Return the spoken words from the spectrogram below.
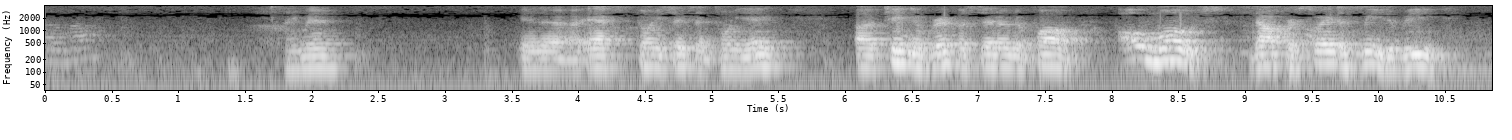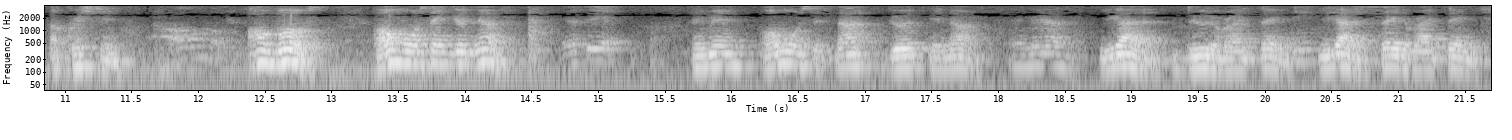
Uh-huh. Amen. In uh, Acts 26 and 28, uh, King Agrippa said unto Paul, Almost thou persuadest me to be a Christian. Almost. Almost. Almost ain't good enough. That's it. Amen. Almost is not good enough. Amen. You gotta do the right thing. You gotta say the right thing.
